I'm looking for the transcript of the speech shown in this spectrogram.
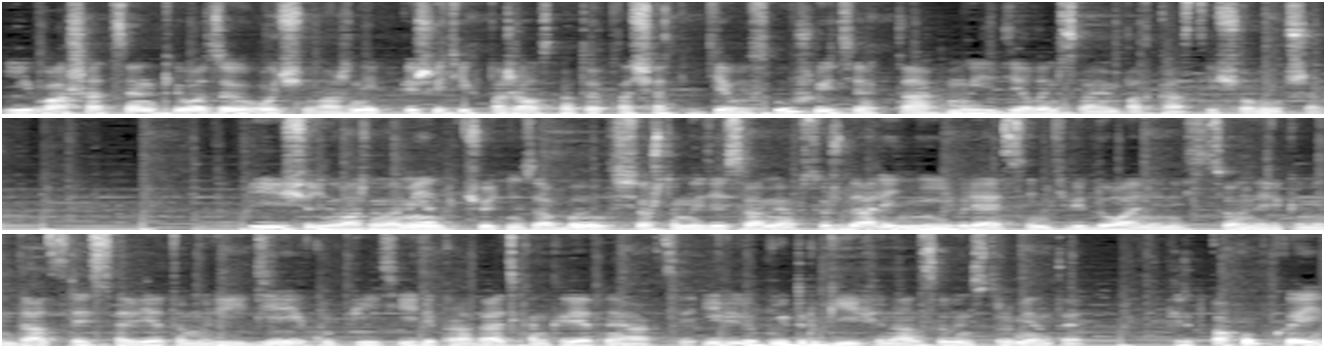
И ваши оценки и отзывы очень важны. Пишите их, пожалуйста, на той площадке, где вы слушаете. Так мы сделаем с вами подкаст еще лучше. И еще один важный момент, чуть не забыл, все, что мы здесь с вами обсуждали, не является индивидуальной инвестиционной рекомендацией, советом или идеей купить или продать конкретные акции или любые другие финансовые инструменты. Перед покупкой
